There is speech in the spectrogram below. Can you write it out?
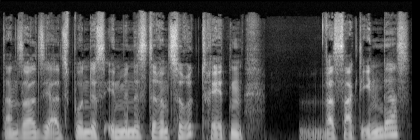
dann soll sie als Bundesinnenministerin zurücktreten. Was sagt Ihnen das?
